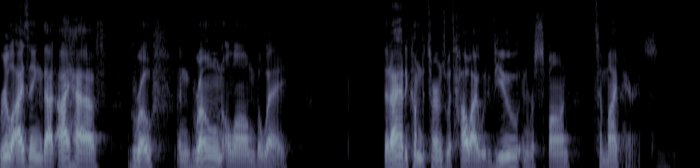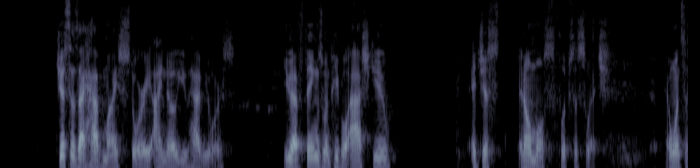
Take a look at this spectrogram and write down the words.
realizing that I have growth and grown along the way, that I had to come to terms with how I would view and respond to my parents. Just as I have my story, I know you have yours. You have things when people ask you, it just, it almost flips a switch. And once it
